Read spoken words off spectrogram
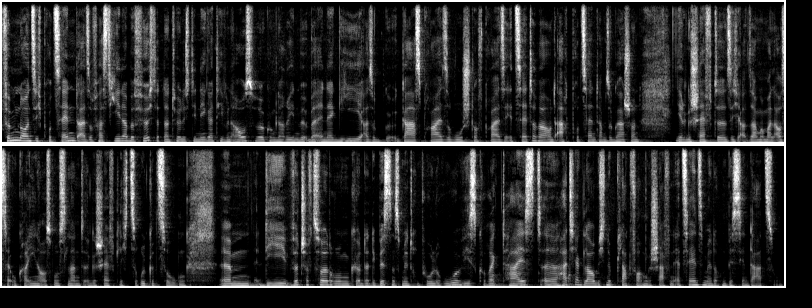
95 Prozent, also fast jeder befürchtet natürlich die negativen Auswirkungen. Da reden wir über Energie, also Gaspreise, Rohstoffpreise etc. Und acht Prozent haben sogar schon ihre Geschäfte sich, sagen wir mal, aus der Ukraine, aus Russland äh, geschäftlich zurückgezogen. Ähm, die Wirtschaftsförderung oder die Business-Metropole Ruhr, wie es korrekt heißt, äh, hat ja, glaube ich, eine Plattform geschaffen. Erzählen Sie mir doch ein bisschen dazu.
